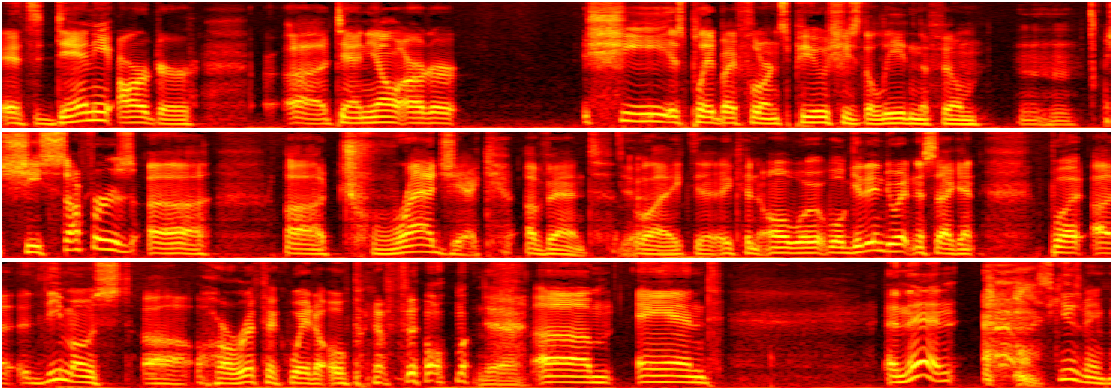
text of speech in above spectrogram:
it's Dani Ardor, uh, Danielle Ardor. She is played by Florence Pugh. She's the lead in the film. She suffers a, a tragic event. Like it can. Oh, we'll, we'll get into it in a second. But uh, the most uh, horrific way to open a film. Yeah. Um, and and then, excuse me,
